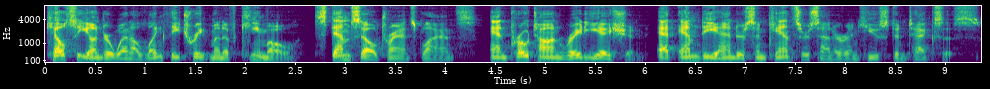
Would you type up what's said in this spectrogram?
Kelsey underwent a lengthy treatment of chemo, stem cell transplants, and proton radiation at MD Anderson Cancer Center in Houston, Texas.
